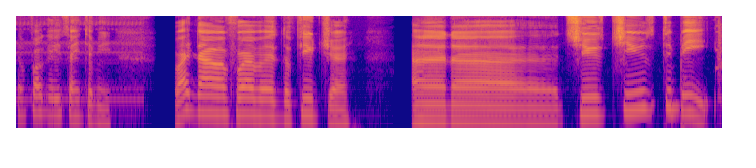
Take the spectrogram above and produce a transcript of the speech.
the fuck are you saying to me? Right now and forever is the future. And uh choose choose to be.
